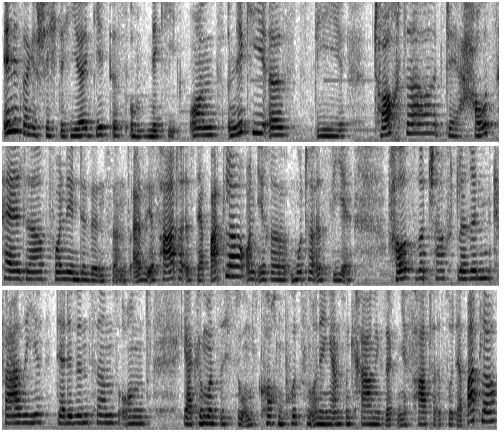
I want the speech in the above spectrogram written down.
in dieser Geschichte hier geht es um Nikki und Nikki ist die Tochter der Haushälter von den De Vincents. Also ihr Vater ist der Butler und ihre Mutter ist die Hauswirtschaftlerin quasi der De Vincents und ja, kümmert sich so ums Kochen, Putzen und den ganzen Kram. Wie gesagt, ihr Vater ist so der Butler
